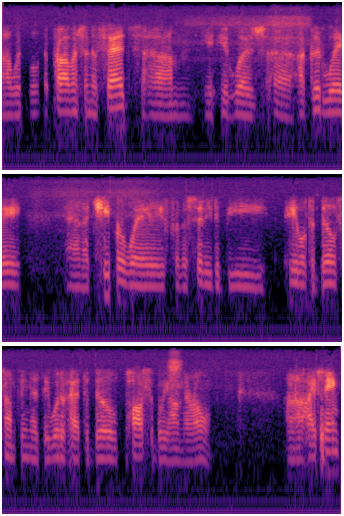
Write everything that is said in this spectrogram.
uh, with both the province and the feds. Um, it, it, was uh, a good way and a cheaper way for the city to be able to build something that they would have had to build possibly on their own. Uh, I think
